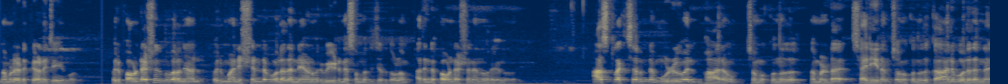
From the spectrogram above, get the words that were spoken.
നമ്മൾ എടുക്കുകയാണ് ചെയ്യുന്നത്. ഒരു ഫൗണ്ടേഷൻ എന്ന് പറഞ്ഞാൽ ഒരു മനുഷ്യന്റെ പോലെ തന്നെയാണ് ഒരു വീടിനെ സംബന്ധിച്ചിടത്തോളം അതിന്റെ ഫൗണ്ടേഷൻ എന്ന് പറയുന്നത്. ആ സ്ട്രക്ചറിന്റെ മുഴുവൻ ഭാരവും ചുമക്കുന്നത് നമ്മളുടെ ശരീരം ചുമക്കുന്നത് കാൽ പോലെ തന്നെ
